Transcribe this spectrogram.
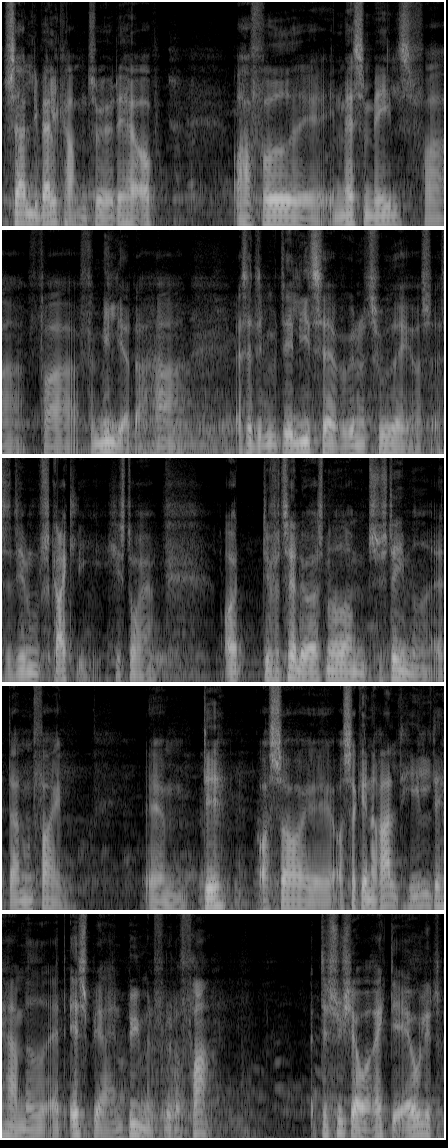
særligt i valgkampen tør jeg det her op, og har fået øh, en masse mails fra, fra familier, der har... Altså, det, det er lige til at begynde at tude af også. Altså, det er nogle skrækkelige historier. Og det fortæller jo også noget om systemet, at der er nogle fejl. Øhm, det, og så, øh, og så generelt hele det her med, at Esbjerg er en by, man flytter fra. Det synes jeg jo er rigtig ærgerligt.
